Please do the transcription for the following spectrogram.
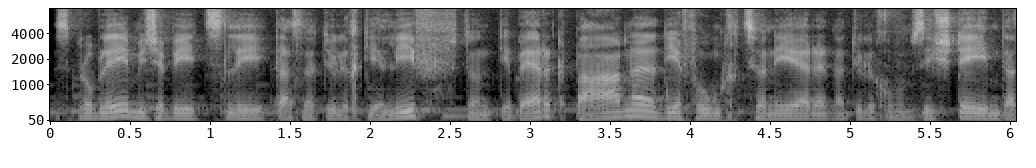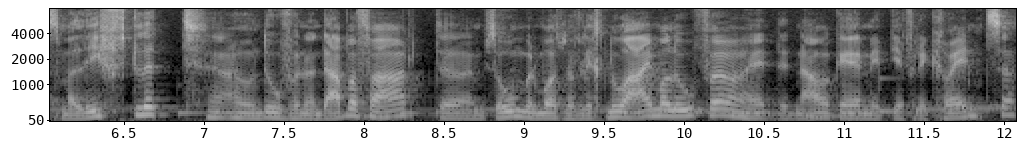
Das Problem ist ein bisschen, dass natürlich die Lift und die Bergbahnen, die funktionieren natürlich auf dem System, dass man liftlet und auf und ab fährt. Äh, Im Sommer muss man vielleicht nur einmal rauf, hat dann auch gerne die Frequenzen.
